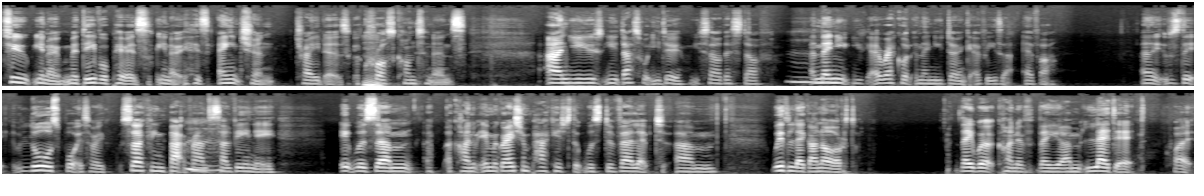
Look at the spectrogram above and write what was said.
to you know medieval periods, you know his ancient traders across continents, and you, you that's what you do. You sell this stuff, and then you, you get a record, and then you don't get a visa ever. And it was the laws brought. Sorry, circling back round to Salvini, it was um, a, a kind of immigration package that was developed um, with Lega Nord. They were kind of they um, led it quite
